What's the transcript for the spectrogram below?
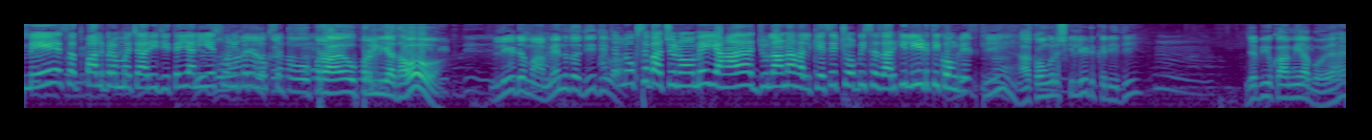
में सतपाल ब्रह्मचारी जीते यानी ये सोनीपत लोकसभा तो ऊपर ऊपर लिया था वो। लीड मैंने तो दी थी अच्छा, लोकसभा चुनाव में यहाँ जुलाना हल्के से चौबीस हज़ार की लीड थी कांग्रेस की। हाँ कांग्रेस की लीड करी थी। जब यू कामयाब होया है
